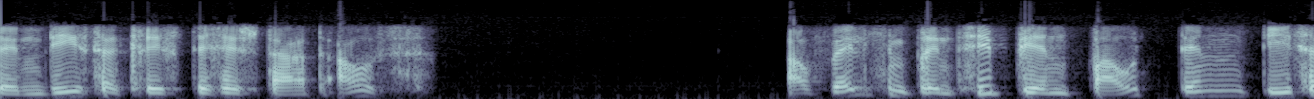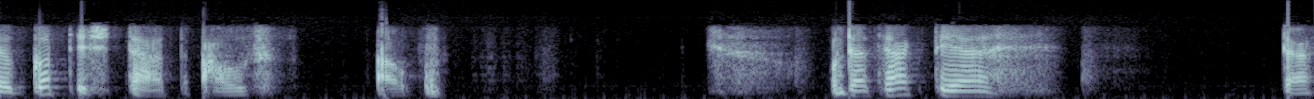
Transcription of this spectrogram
denn dieser christliche Staat aus? Auf welchen Prinzipien baut denn dieser Gottesstaat aus, auf? Und da sagt er, dass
